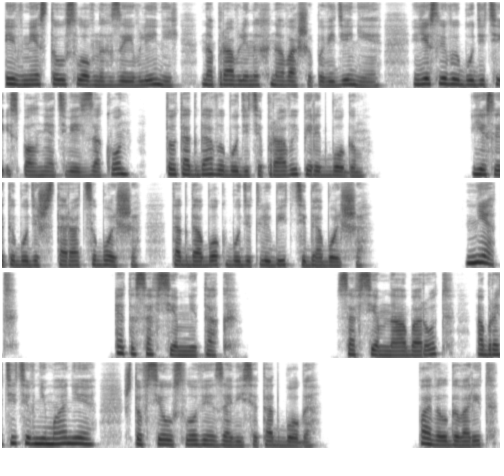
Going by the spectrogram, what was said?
И вместо условных заявлений, направленных на ваше поведение, если вы будете исполнять весь закон, то тогда вы будете правы перед Богом. Если ты будешь стараться больше, тогда Бог будет любить тебя больше. Нет. Это совсем не так. Совсем наоборот, обратите внимание, что все условия зависят от Бога. Павел говорит,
